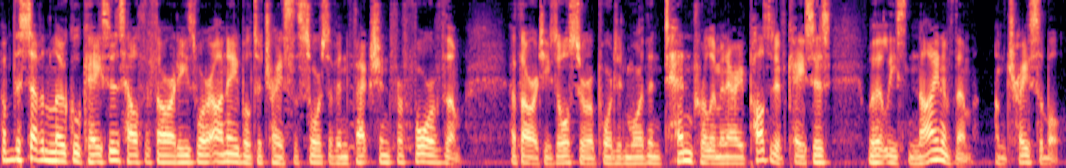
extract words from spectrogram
Of the seven local cases, health authorities were unable to trace the source of infection for four of them. Authorities also reported more than 10 preliminary positive cases, with at least nine of them untraceable.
